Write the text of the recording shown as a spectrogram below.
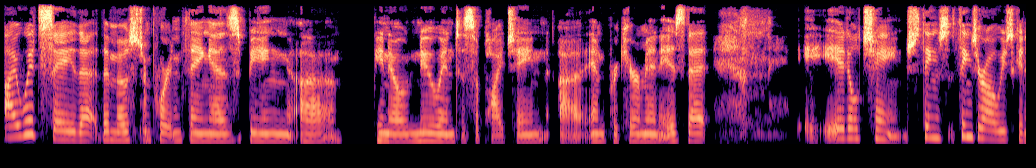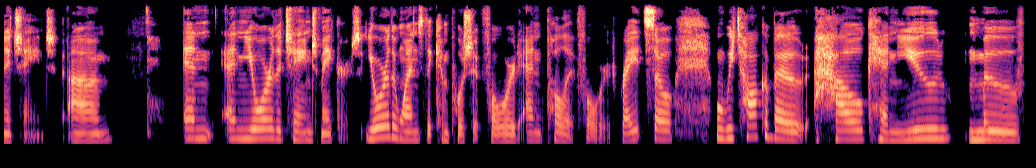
I would say that the most important thing as being, uh, you know, new into supply chain uh, and procurement is that it'll change. Things things are always going to change. Um, and and you're the change makers. You're the ones that can push it forward and pull it forward, right? So when we talk about how can you move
